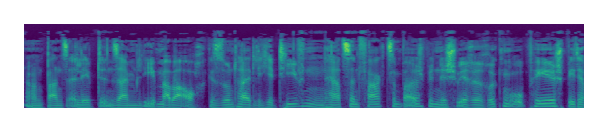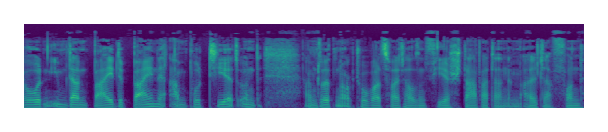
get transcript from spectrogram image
und Banz erlebte in seinem Leben aber auch gesundheitliche Tiefen, einen Herzinfarkt zum Beispiel, eine schwere Rücken-OP. Später wurden ihm dann beide Beine amputiert und am 3. Oktober 2004 starb er dann im Alter von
